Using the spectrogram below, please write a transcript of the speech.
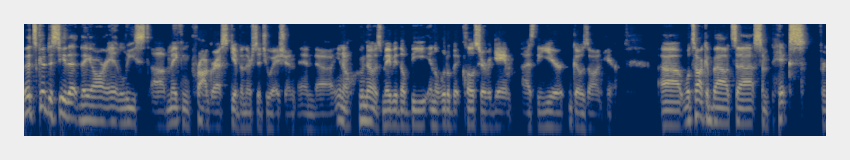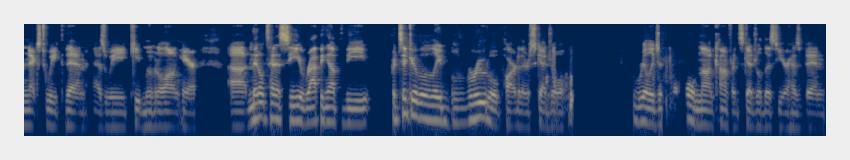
that's good to see that they are at least uh, making progress given their situation. And uh, you know, who knows? Maybe they'll be in a little bit closer of a game as the year goes on here. Uh, we'll talk about uh, some picks for next week then as we keep moving along here. Uh, Middle Tennessee wrapping up the particularly brutal part of their schedule. Really, just the whole non-conference schedule this year has been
